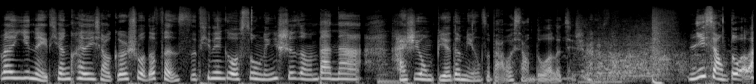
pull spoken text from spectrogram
万一哪天快递小哥是我的粉丝，天天给我送零食怎么办呢？还是用别的名字吧。我想多了，其实 你想多了。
